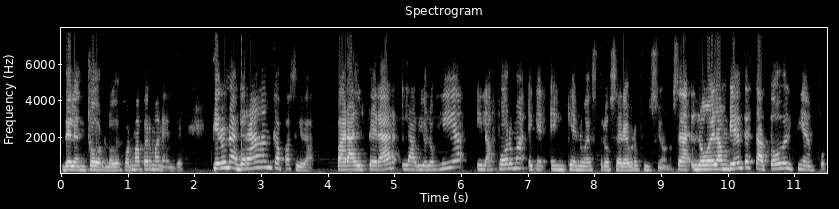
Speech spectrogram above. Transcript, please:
del entorno de forma permanente, tiene una gran capacidad para alterar la biología y la forma en que, nuestro cerebro funciona. O sea, lo, el ambiente está todo el tiempo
